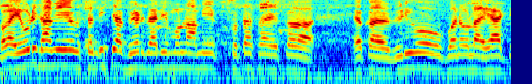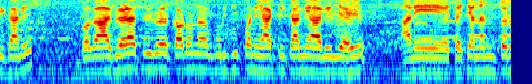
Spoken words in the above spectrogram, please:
बघा एवढीच आम्ही एक सदिच्छा भेट झाली म्हणून आम्ही एक छोटासा एक एक व्हिडिओ बनवला ह्या ठिकाणी. बघा वेळाची वेळ काढून गुरुजी पण या ठिकाणी आलेले आहे. आणि त्याच्यानंतर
